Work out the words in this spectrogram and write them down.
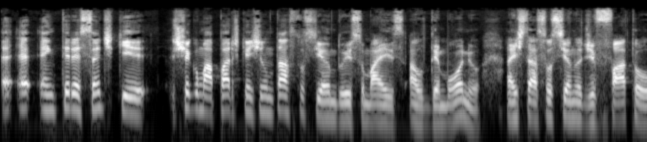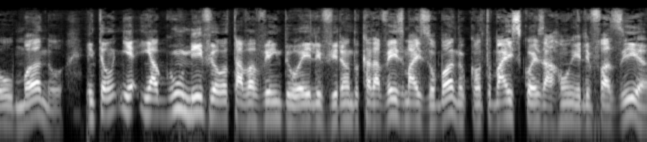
é, é, é interessante que chega uma parte que a gente não está associando isso mais ao demônio, a gente está associando de fato ao humano. Então, em, algum nível eu estava vendo ele virando cada vez mais humano, quanto mais coisa ruim ele fazia.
